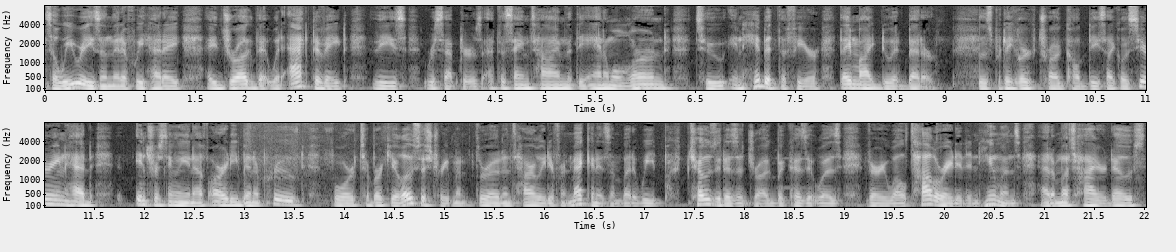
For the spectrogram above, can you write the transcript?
So we reason that if we had a, a drug that would activate these receptors at the same time that the animal learned to inhibit the fear, they might do it better. This particular drug called D-cycloserine had interestingly enough, already been approved for tuberculosis treatment through an entirely different mechanism. But we chose it as a drug because it was very well tolerated in humans at a much higher dose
